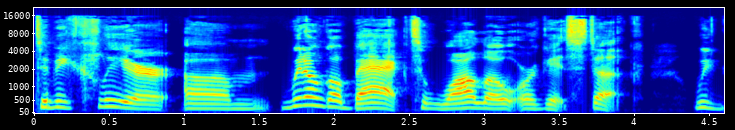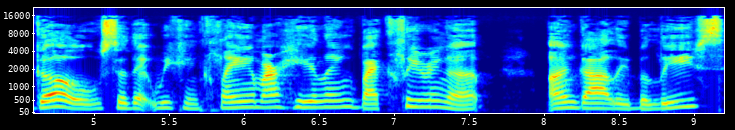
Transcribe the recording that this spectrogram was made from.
To be clear, um, we don't go back to wallow or get stuck. We go so that we can claim our healing by clearing up ungodly beliefs,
